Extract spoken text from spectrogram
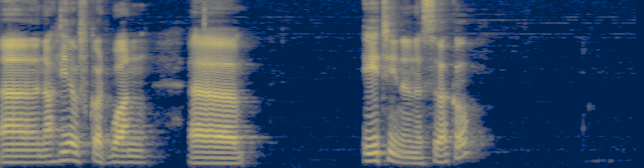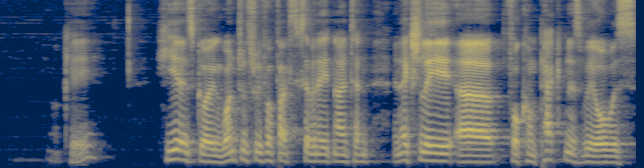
Uh, now here I've got one uh, 18 in a circle. Okay, here is going 1, 2, 3, 4, 5, 6, 7, 8, 9, 10. And actually, uh, for compactness, we always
